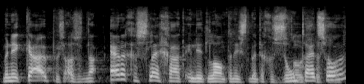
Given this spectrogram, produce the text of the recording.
Meneer Kuipers, als het nou ergens slecht gaat in dit land, dan is het met de gezondheidszorg.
